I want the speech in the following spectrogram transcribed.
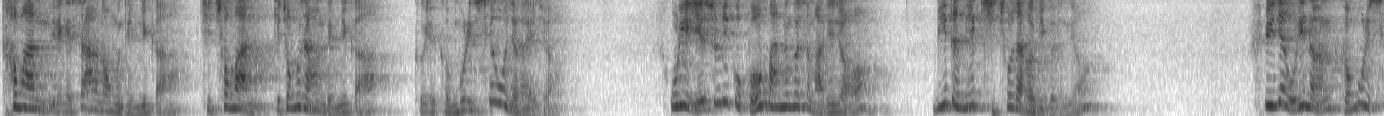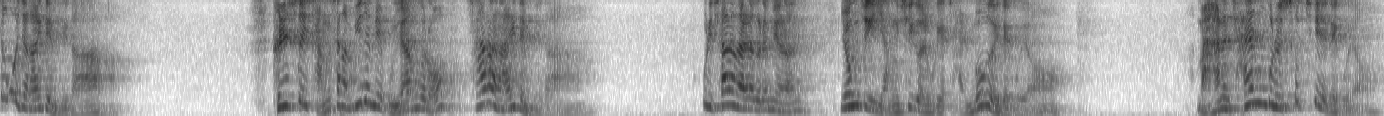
터만 이렇게 쌓아놓으면 됩니까? 기초만, 기초 공사하면 됩니까? 그게 건물이 세워져 가야죠. 우리 예수 믿고 구원받는 것은 말이죠. 믿음의 기초 작업이거든요. 이제 우리는 건물이 세워져 가야 됩니다. 그리스도의 장사가 믿음의 분량으로 자라나야 됩니다. 우리 자라나려 그러면 영적인 양식을 우리가 잘 먹어야 되고요. 많은 자연분을 섭취해야 되고요.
